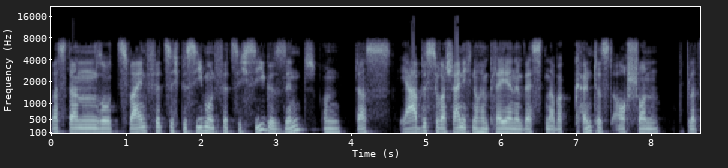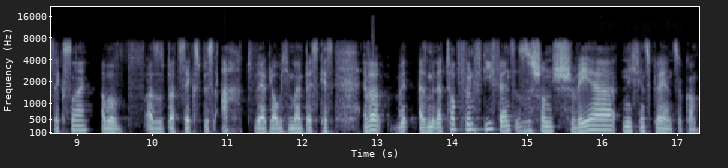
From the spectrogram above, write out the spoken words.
was dann so 42 bis 47 Siege sind und das, ja, bist du wahrscheinlich noch im Play-in im Westen, aber könntest auch schon Platz 6 sein, aber also Platz 6 bis 8 wäre, glaube ich, in meinem Best Case. Einfach, also mit einer Top 5 Defense ist es schon schwer, nicht ins Play-In zu kommen.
